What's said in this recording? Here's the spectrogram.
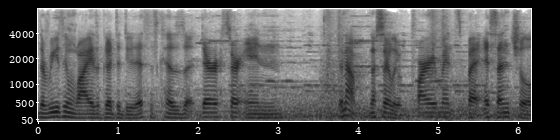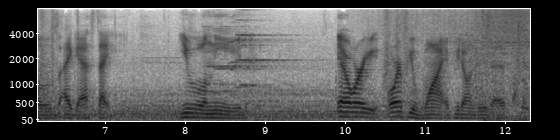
the reason why it's good to do this is because there are certain, they're not necessarily requirements, but essentials, I guess, that you will need. Or, or if you want, if you don't do this.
